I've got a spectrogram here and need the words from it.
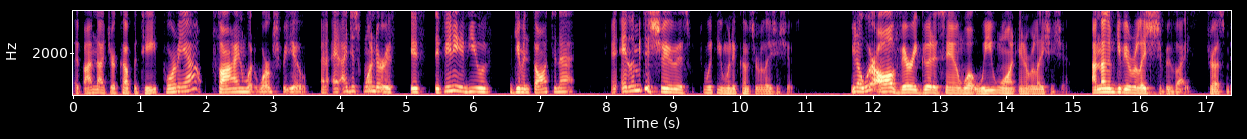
if I'm not your cup of tea, pour me out. Find what works for you. And, and I just wonder if if if any of you have given thought to that. And, and let me just share this with you when it comes to relationships. You know, we're all very good at saying what we want in a relationship. I'm not going to give you relationship advice, trust me.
